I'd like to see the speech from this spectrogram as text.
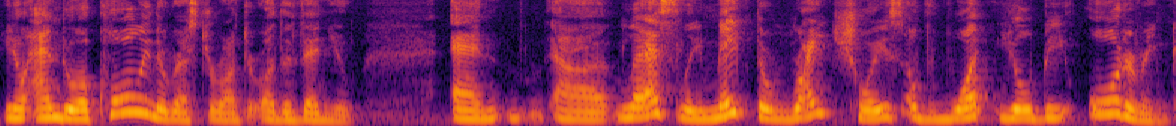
you know, and or calling the restaurant or the venue. And uh, lastly, make the right choice of what you'll be ordering.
